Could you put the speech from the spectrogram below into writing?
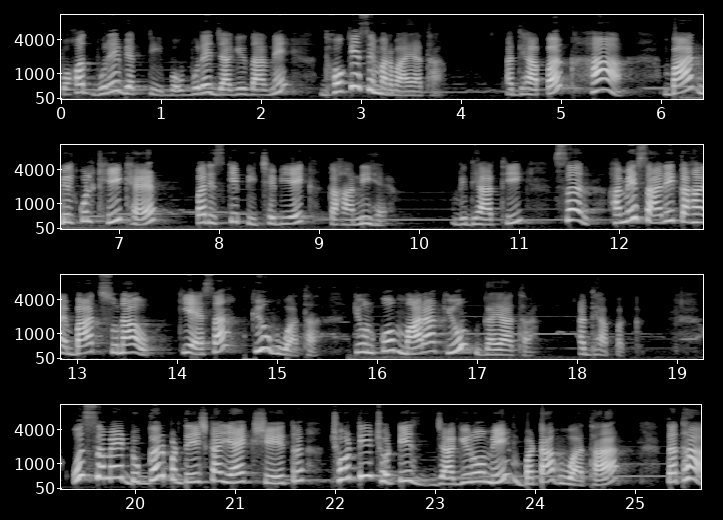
बहुत बुरे व्यक्ति बुरे जागीरदार ने धोखे से मरवाया था। अध्यापक हाँ बात बिल्कुल ठीक है, पर इसके पीछे भी एक कहानी है। विद्यार्थी, सर, हमें सारी कहा, बात सुनाओ कि ऐसा क्यों हुआ था? कि उनको मारा क्यों गया था? अध्यापक, उस समय डुग्गर प्रदेश का यह क्षेत्र छोटी छोटी जागीरों में बटा हुआ था तथा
